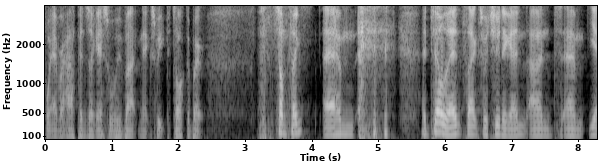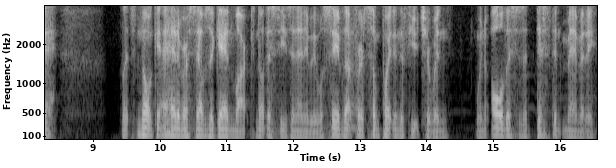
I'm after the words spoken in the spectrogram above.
whatever happens, I guess we'll be back next week to talk about something. Um, until then, thanks for tuning in, and um, yeah, let's not get ahead of ourselves again, Mark. Not this season, anyway. We'll save that for mm. some point in the future when when all this is a distant memory.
